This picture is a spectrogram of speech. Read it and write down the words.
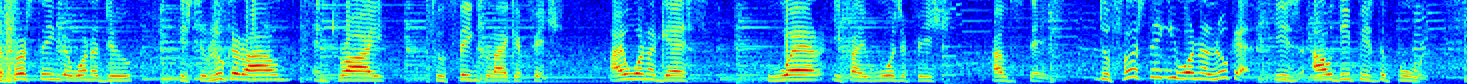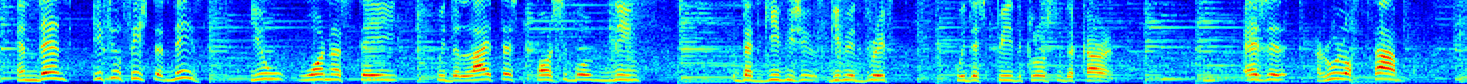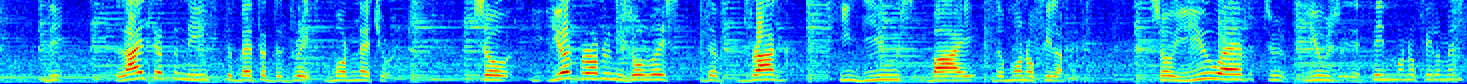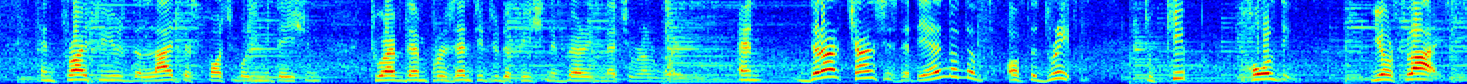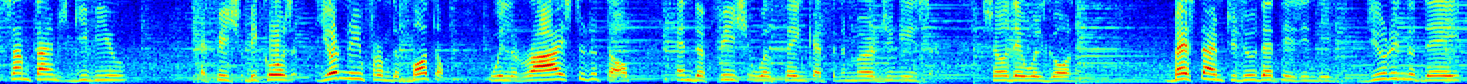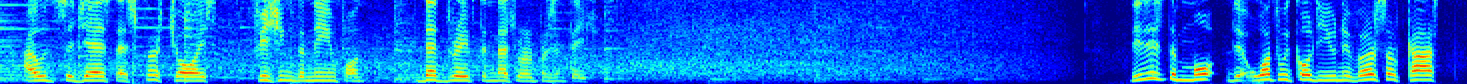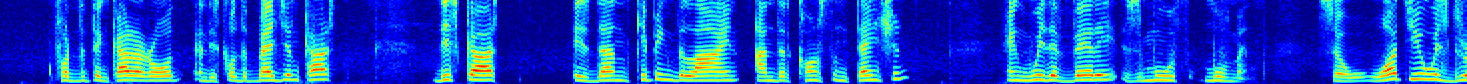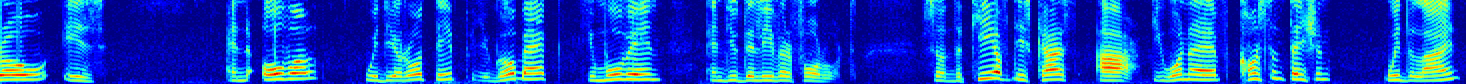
the first thing I want to do is to look around and try to think like a fish. I want to guess where, if I was a fish, I would stay. The first thing you want to look at is how deep is the pool. And then if you fish the nymph, you want to stay with the lightest possible nymph that gives you, give you drift with the speed close to the current. As a rule of thumb, the lighter the nymph, the better the drift, more natural. So your problem is always the drag induced by the monofilament. So you have to use a thin monofilament and try to use the lightest possible imitation to have them presented to the fish in a very natural way. And there are chances that the end of the, of the drift to keep holding your flies sometimes give you a fish because your nymph from the bottom will rise to the top and the fish will think at an emerging insect so they will go on it. Best time to do that is in the evening. During the day I would suggest as first choice fishing the nymph on dead drift and natural presentation. This is the, the, what we call the universal cast for the Tenkara rod and it's called the Belgian cast. This cast is done keeping the line under constant tension and with a very smooth movement. So what you will draw is an oval with your rod tip, you go back, you move in and you deliver forward. So the key of this cast are you want to have constant tension with the line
